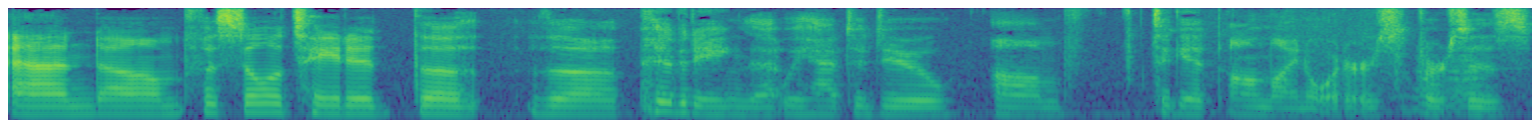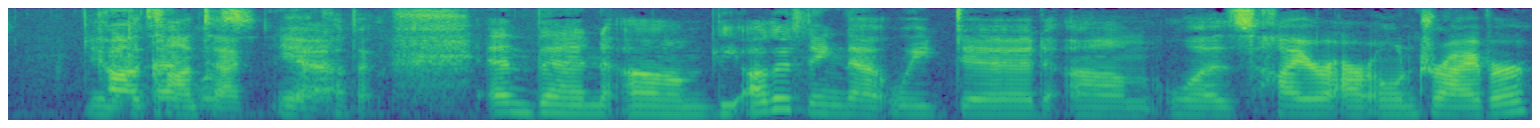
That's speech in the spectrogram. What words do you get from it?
and um, facilitated the the pivoting that we had to do um, to get online orders versus you know the Contactless, contact yeah, yeah. contact and then um, the other thing that we did um, was hire our own driver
